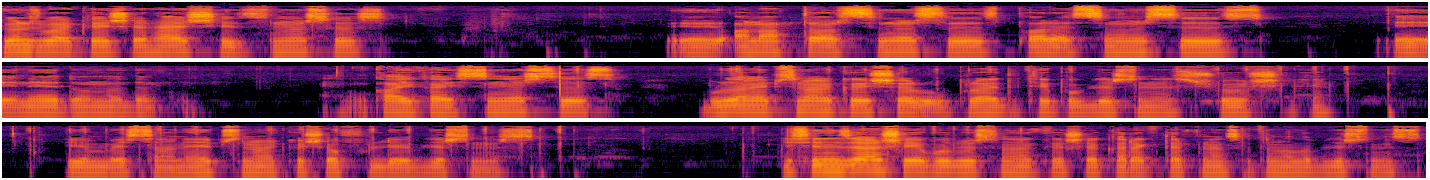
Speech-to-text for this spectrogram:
Gördüğünüz gibi arkadaşlar her şey sınırsız. Ee, anahtar sınırsız, para sınırsız. Ee, neydi onun adı? Kaykay sınırsız. Buradan hepsini arkadaşlar upgrade yapabilirsiniz. Şöyle şekil. 25 tane hepsini arkadaşlar fullleyebilirsiniz. İstediğiniz her şey yapabilirsiniz arkadaşlar. Karakter falan satın alabilirsiniz.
